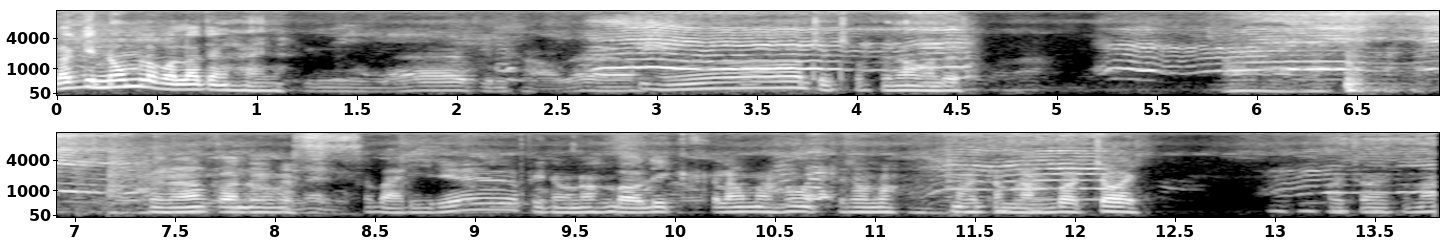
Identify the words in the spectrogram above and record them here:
แล้วกินนมแล้วบ่เราจังไห้นะกินแล้วกินข้าวแล้ว อ๋อจุดๆไปน้องกันเลย ไปน้องก่อนเลยก็สบายดีเด้อพี่น้องเนาะเบาลิกกำลังมาฮอดพี่น้องเนาะมาตำหลังบ่จ้อยบ่จ้อยก็มา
